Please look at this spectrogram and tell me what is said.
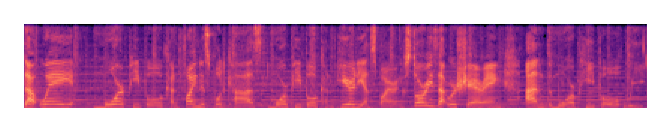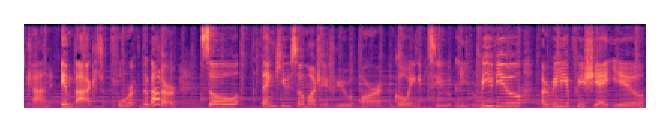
That way, more people can find this podcast, more people can hear the inspiring stories that we're sharing, and the more people we can impact for the better. So, thank you so much if you are going to leave a review. I really appreciate you,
